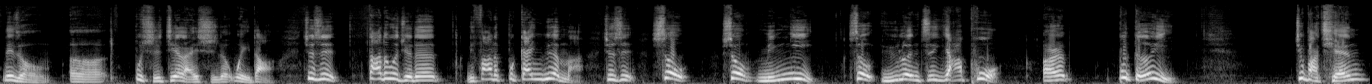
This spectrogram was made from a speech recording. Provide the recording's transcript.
那种呃不食嗟来食的味道，就是大家都会觉得你发的不甘愿嘛，就是受受民意。受舆论之压迫而不得已，就把钱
